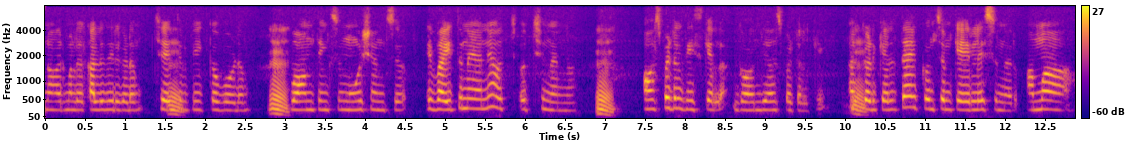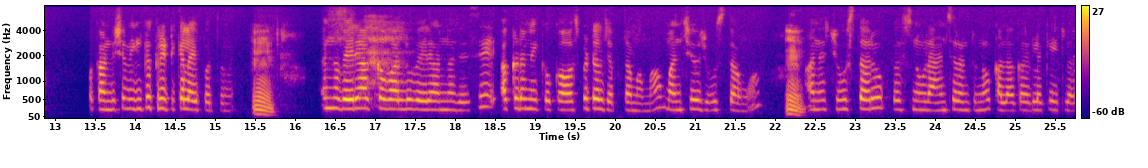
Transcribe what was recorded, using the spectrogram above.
నార్మల్గా కళ్ళు తిరగడం చేతులు పీక్కపోవడం వామిటింగ్స్ మోషన్స్ ఇవి అవుతున్నాయని వచ్చి- వచ్చిందన్న. హాస్పిటల్ తీసుకెళ్ళా గాంధీ హాస్పిటల్కి. అక్కడికి వెళ్తే కొంచెం కేర్లెస్ ఉన్నారు. అమ్మ కండిషన్ ఇంకా క్రిటికల్ అయిపోతుంది. ఇంకా వేరే అక్క వాళ్ళు వేరే అన్న చేసి అక్కడ నీకు ఒక హాస్పిటల్ చెప్తామమ్మా మంచిగా చూస్తాము. అనేసి చూస్తారు ప్లస్ నువ్వు డాన్సర్ అంటున్నావు కళాకారులకి ఇట్లా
